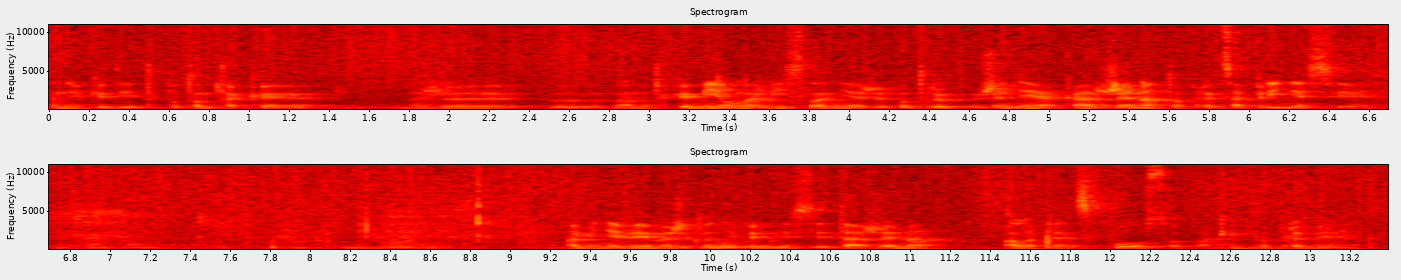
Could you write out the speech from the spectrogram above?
A niekedy je to potom také, že e, máme také milné myslenie, že, potreb, že nejaká žena to predsa prinesie. A my nevieme, že to neprinesie tá žena, ale ten spôsob, akým to prebieha.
